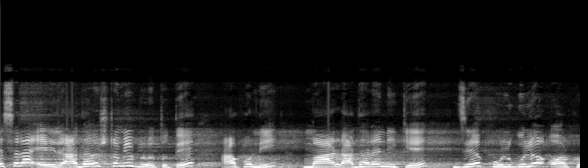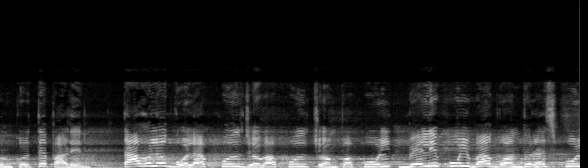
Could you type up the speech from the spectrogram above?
এছাড়া এই রাধা অষ্টমী ব্রততে আপনি মা রাধারানীকে যে ফুলগুলো অর্পণ করতে পারেন, তা হলো গোলাপ ফুল, জবা ফুল, চম্পা ফুল, বেলি ফুল বা গন্ধরাজ ফুল,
